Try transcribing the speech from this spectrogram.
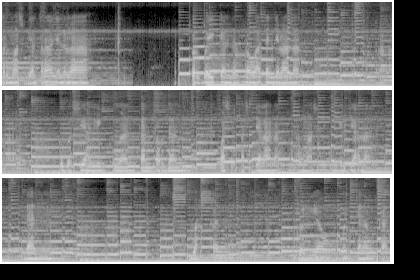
termasuk di antaranya adalah perbaikan dan perawatan jalanan uh, kebersihan lingkungan kantor dan fasilitas jalanan termasuk di pinggir jalan. Dan bahkan beliau mencanangkan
